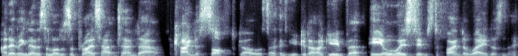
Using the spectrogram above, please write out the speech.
I don't think there was a lot of surprise how it turned out. Kind of soft goals, I think you could argue, but he always seems to find a way, doesn't he?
